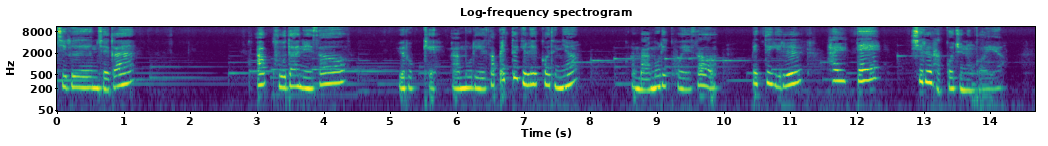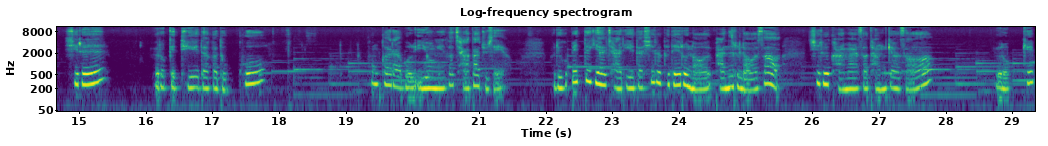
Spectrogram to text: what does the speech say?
지금 제가 앞 9단에서 이렇게 마무리해서 빼뜨기를 했거든요. 그럼 마무리 코에서 빼뜨기를 할 때 실을 바꿔주는 거예요. 실을 이렇게 뒤에다가 놓고 손가락을 이용해서 잡아주세요. 그리고 빼뜨기 할 자리에다 실을 그대로 넣어, 바늘을 넣어서 실을 감아서 당겨서 이렇게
